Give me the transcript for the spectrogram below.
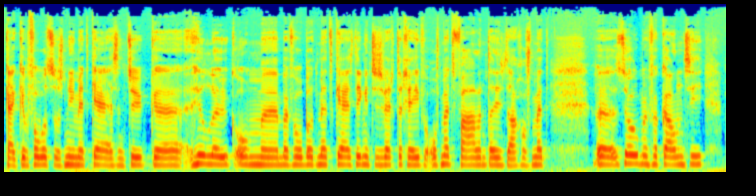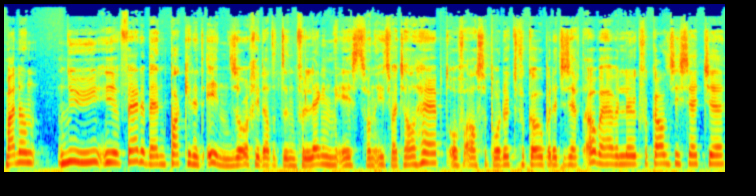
Kijk, bijvoorbeeld zoals nu met kerst, natuurlijk eh, heel leuk om eh, bijvoorbeeld met kerst dingetjes weg te geven, of met Valentijnsdag, of met zomervakantie. Maar dan nu je verder bent, pak je het in. Zorg je dat het een verlenging is van iets wat je al hebt. Of als ze producten verkopen, dat je zegt: Oh, we hebben een leuk vakantiesetje.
